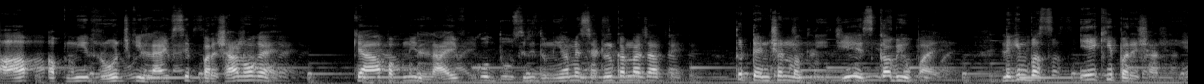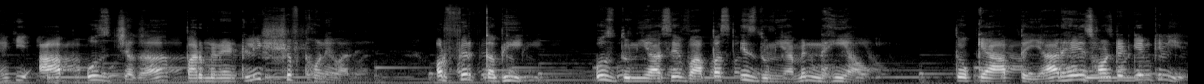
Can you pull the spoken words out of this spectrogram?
आप अपनी रोज की लाइफ से परेशान हो गए हैं? क्या आप अपनी लाइफ को दूसरी दुनिया में सेटल करना चाहते हैं? तो टेंशन मत लीजिए, इसका भी उपाय है। लेकिन बस एक ही परेशानी है कि आप उस जगह परमानेंटली शिफ्ट होने वाले हैं। और फिर कभी उस दुनिया से वापस इस दुनिया में नहीं आओगे तो क्या आप तैयार हैं इस हॉन्टेड गेम के लिए?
